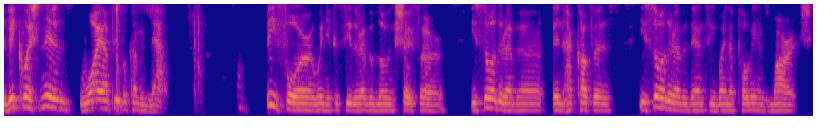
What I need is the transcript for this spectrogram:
The big question is, why are people coming now? before when you could see the Rebbe blowing shofar, you saw the Rebbe in Hakafas, you saw the Rebbe dancing by Napoleon's march,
